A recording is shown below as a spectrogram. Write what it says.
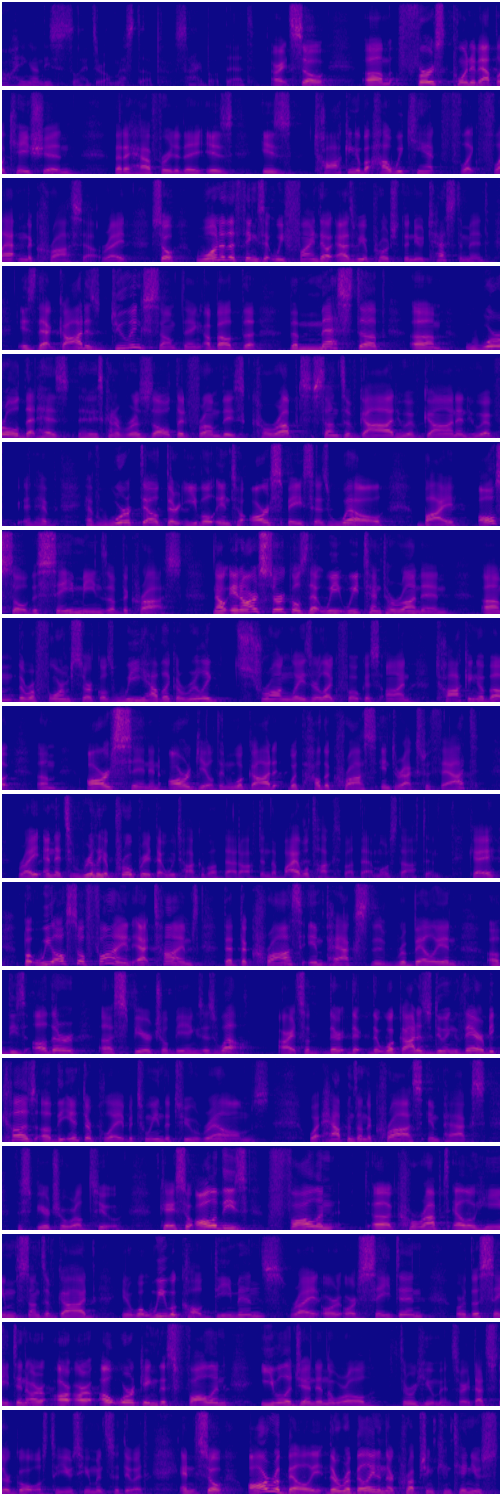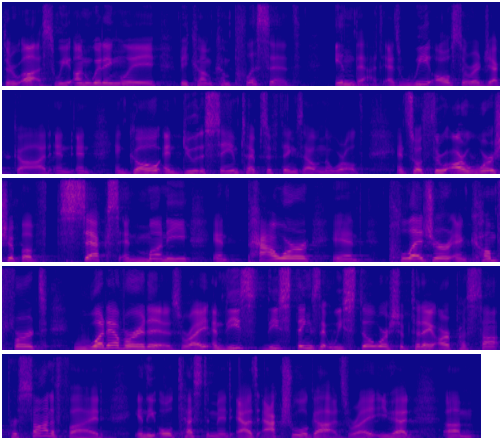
oh, hang on, these slides are all messed up. Sorry about that. All right. So um, first point of application that I have for you today is is talking about how we can't like flatten the cross out, right? So, one of the things that we find out as we approach the New Testament is that God is doing something about the, the messed up um, world that has, that has kind of resulted from these corrupt sons of God who have gone and who have, and have, have worked out their evil into our space as well by also the same means of the cross. Now, in our circles that we, we tend to run in, um, the reform circles, we have like a really strong laser like focus on talking about um, our sin and our guilt and what God, what, how the cross interacts with that, right? And it's really appropriate that we talk about that often. The Bible talks about that most often, okay? But we also find at times that the cross impacts the rebellion of these other uh, spiritual beings as well. All right, so they're, they're, what God is doing there, because of the interplay between the two realms, what happens on the cross impacts the spiritual world too. Okay, so all of these fallen, uh, corrupt Elohim, sons of God, you know, what we would call demons, right, or, or Satan, or the Satan, are, are, are outworking this fallen, evil agenda in the world through humans, right? That's their goal, is to use humans to do it. And so our rebellion, their rebellion and their corruption continues through us. We unwittingly become complicit in that as we also reject God and, and, and go and do the same types of things out in the world. And so, through our worship of sex and money and power and pleasure and comfort, whatever it is, right? And these, these things that we still worship today are personified in the Old Testament as actual gods, right? You had. Um,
